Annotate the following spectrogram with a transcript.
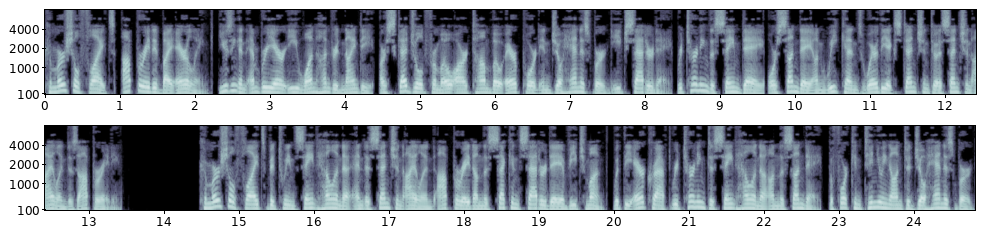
Commercial flights, operated by Airlink, using an Embraer E190, are scheduled from OR Tambo Airport in Johannesburg each Saturday, returning the same day or Sunday on weekends where the extension to Ascension Island is operating. Commercial flights between St. Helena and Ascension Island operate on the second Saturday of each month, with the aircraft returning to St. Helena on the Sunday, before continuing on to Johannesburg.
